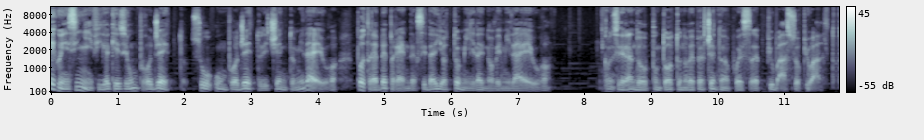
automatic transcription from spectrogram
e quindi significa che se un progetto su un progetto di 100.000 euro potrebbe prendersi dagli 8.000 ai 9.000 euro, considerando appunto 8-9% ma può essere più basso o più alto.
